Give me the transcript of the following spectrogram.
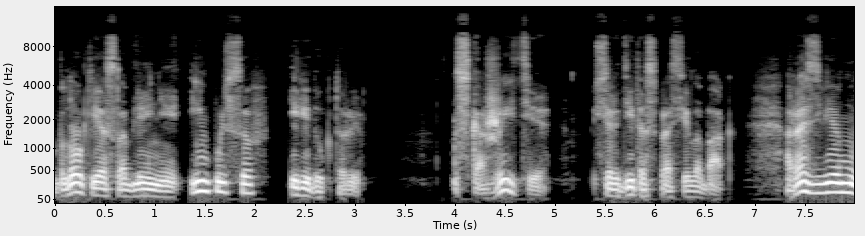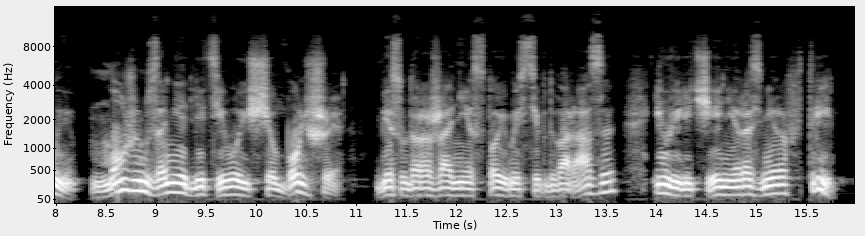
блоки ослабления импульсов и редукторы. «Скажите», — сердито спросила Бак, — «разве мы можем замедлить его еще больше без удорожания стоимости в два раза и увеличения размеров в три?»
